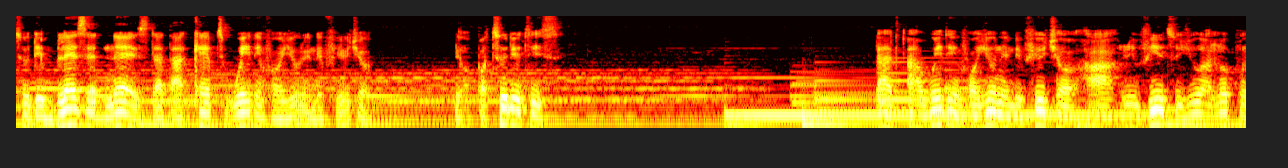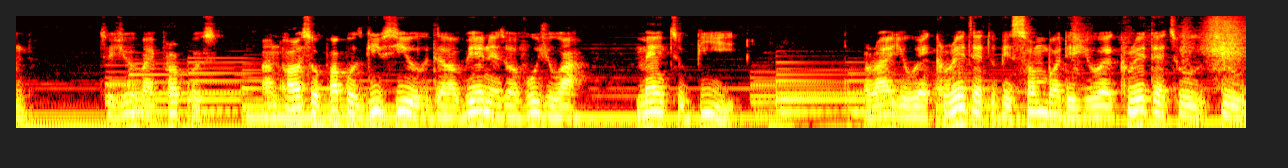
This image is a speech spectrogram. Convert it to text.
to the blessedness that are kept waiting for you in the future. The opportunities that are waiting for you in the future are revealed to you and opened to you by purpose. And also, purpose gives you the awareness of who you are meant to be right you were created to be somebody you were created to to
